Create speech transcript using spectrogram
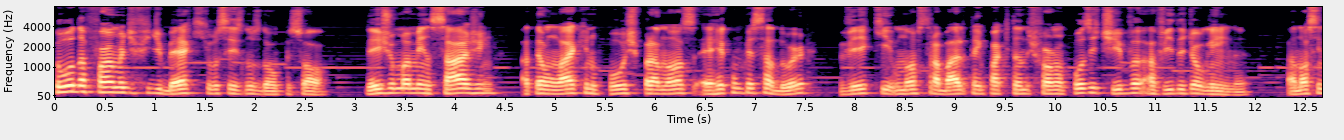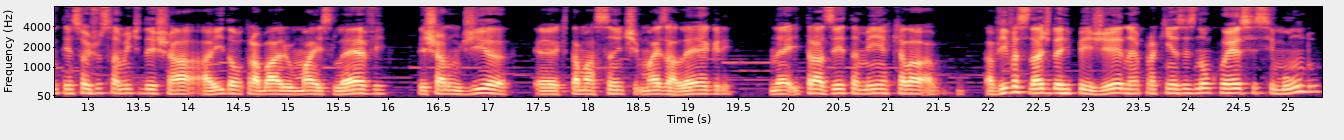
toda a forma de feedback que vocês nos dão, pessoal. Desde uma mensagem até um like no post, para nós é recompensador ver que o nosso trabalho está impactando de forma positiva a vida de alguém, né? A nossa intenção é justamente deixar a ida ao trabalho mais leve, deixar um dia é, que está maçante mais alegre, né? E trazer também aquela a vivacidade do RPG, né? Para quem às vezes não conhece esse mundo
